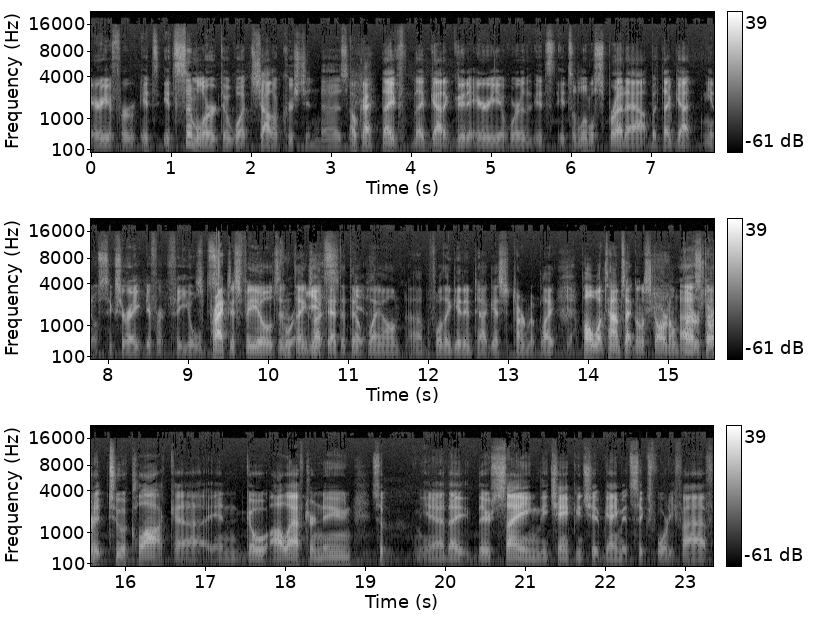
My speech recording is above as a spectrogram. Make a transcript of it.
area for it's it's similar to what Shiloh Christian does. Okay. They've they've got a good area where it's it's a little spread out, but they've got you know six or eight different fields. Practice fields and Correct. things like that that they'll yes. play on uh, before they get into, I guess, the tournament play. Yeah. Paul, what time's that going to start on Uh, Thursday? start at two o'clock uh, and go all afternoon. So you know they they're saying the championship game at six forty five,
